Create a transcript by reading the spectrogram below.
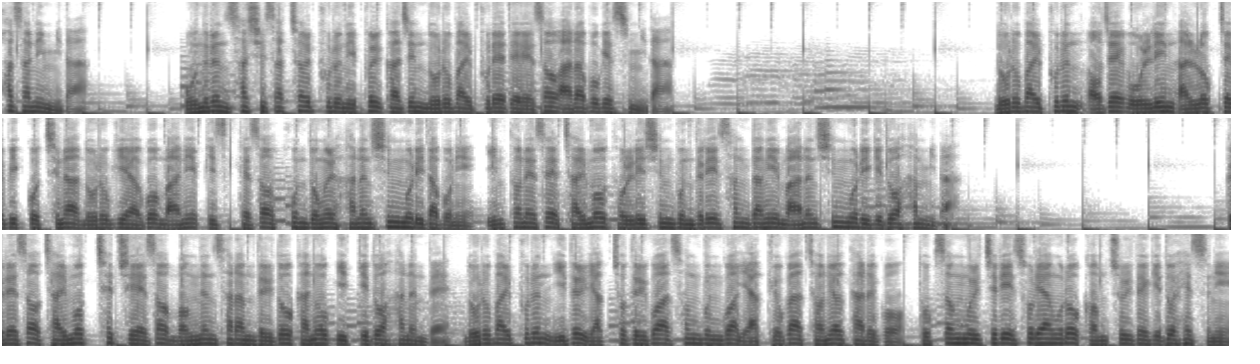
화산입니다. 오늘은 사시사철 푸른 잎을 가진 노루발풀에 대해서 알아보겠습니다. 노루발풀은 어제 올린 알록제비꽃이나 노루기하고 많이 비슷해서 혼동을 하는 식물이다 보니 인터넷에 잘못 올리신 분들이 상당히 많은 식물이기도 합니다. 그래서 잘못 채취해서 먹는 사람들도 간혹 있기도 하는데 노루발풀은 이들 약초들과 성분과 약효가 전혀 다르고 독성물질이 소량으로 검출되기도 했으니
